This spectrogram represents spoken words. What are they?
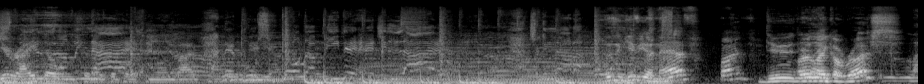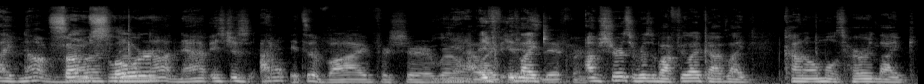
You're right though when you said like the vibe. Does it give you a NAV vibe? Dude, or like, a rush? Like not some rush, slower, no, not NAV. It's just I don't. It's a vibe for sure, bro. Yeah, I like if, it, like, it's different. I'm sure it's original, but I feel like I've like kind of almost heard like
